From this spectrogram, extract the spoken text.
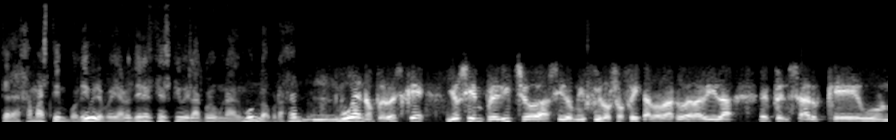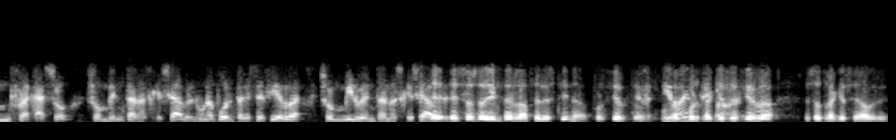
te deja más tiempo libre, pues ya no tienes que escribir la columna del mundo, por ejemplo. Mm, bueno, pero es que yo siempre he dicho, ha sido mi filosofía a lo largo de la vida, eh, pensar que un fracaso son ventanas que se abren, una puerta que se cierra son mil ventanas que se abren. Eh, eso se dice en la Celestina, por cierto, una puerta que se cierra es otra que se abre.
